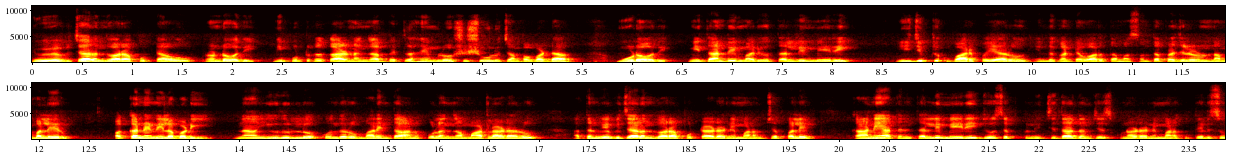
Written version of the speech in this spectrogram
నువ్వు వ్యభిచారం ద్వారా పుట్టావు. రెండవది నీ పుట్టుక కారణంగా బెత్లహేంలో శిశువులు చంపబడ్డారు. మూడవది మీ తండ్రి మరియు తల్లి మేరీ ఈజిప్టుకు పారిపోయారు. ఎందుకంటే వారు తమ సొంత ప్రజలను నమ్మలేరు. పక్కనే నిలబడి నా యూదుల్లో కొందరు మరింత అనుకూలంగా మాట్లాడారు. అతను వ్యభిచారం ద్వారా పుట్టాడని మనం చెప్పలేం. కానీ అతని తల్లి మేరీ జోసెఫ్కు నిశ్చితార్థం చేసుకున్నాడని మనకు తెలుసు.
